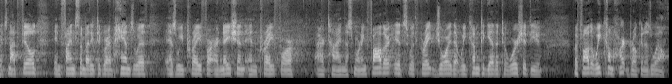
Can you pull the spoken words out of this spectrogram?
it's not filled and find somebody to grab hands with as we pray for our nation and pray for our time this morning. Father, it's with great joy that we come together to worship you. But Father, we come heartbroken as well.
